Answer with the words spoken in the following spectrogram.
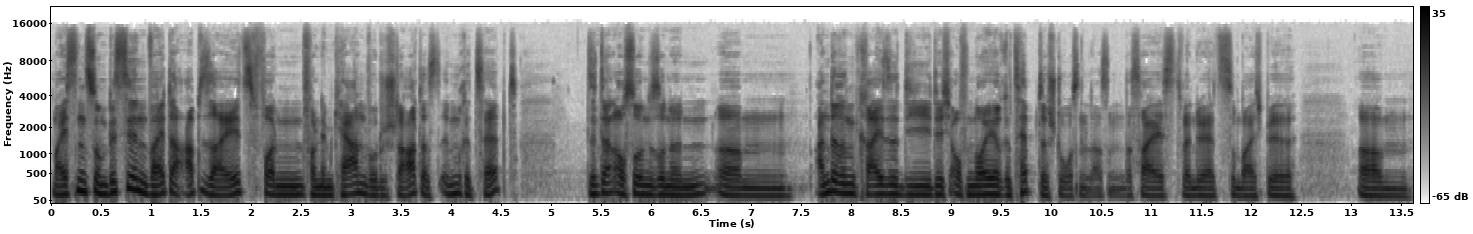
Meistens so ein bisschen weiter abseits von, von dem Kern, wo du startest im Rezept, sind dann auch so, so eine ähm, anderen Kreise, die dich auf neue Rezepte stoßen lassen. Das heißt, wenn du jetzt zum Beispiel ähm,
